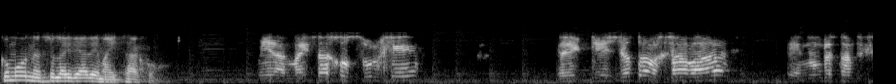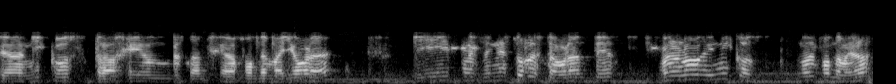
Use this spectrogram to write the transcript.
¿Cómo nació la idea de Maizajo? Mira, Maizajo surge que yo trabajaba en un restaurante que se llama Nicos, trabajé en un restaurante que se llama Fonda Mayora, y pues en estos restaurantes, bueno, no, en Nicos, no en Fonda Mayora,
